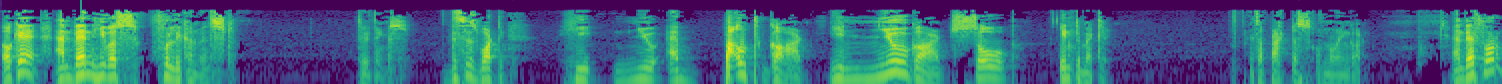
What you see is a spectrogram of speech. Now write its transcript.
Okay. And then he was fully convinced. Three things. This is what he knew about God. He knew God so intimately. It's a practice of knowing God. And therefore,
